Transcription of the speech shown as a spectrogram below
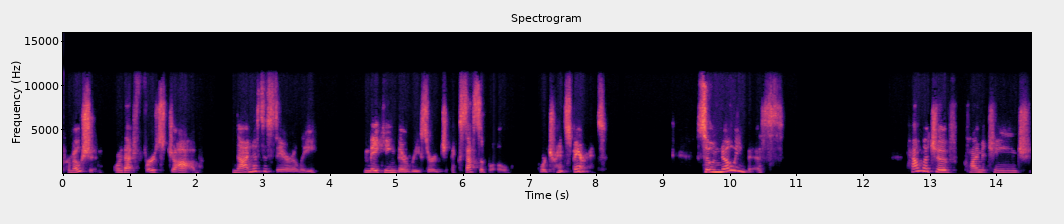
promotion or that first job, not necessarily making their research accessible or transparent. So knowing this, how much of climate change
